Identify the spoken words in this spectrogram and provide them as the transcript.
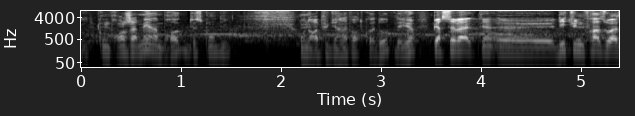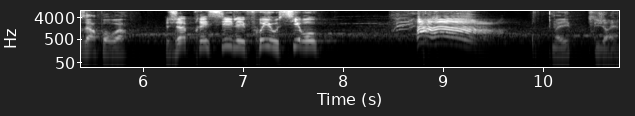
il comprend jamais un broc de ce qu'on dit. On aurait pu dire n'importe quoi d'autre d'ailleurs. Perceval, tiens, euh, dites une phrase au hasard pour voir. J'apprécie les fruits au sirop. Ah Allez, puis j'ai rien.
